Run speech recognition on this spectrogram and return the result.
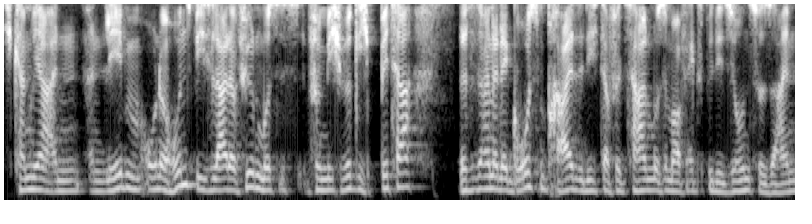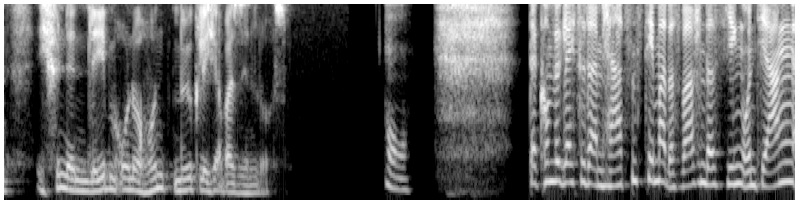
Ich kann mir ein, ein Leben ohne Hund, wie ich es leider führen muss, ist für mich wirklich bitter. Das ist einer der großen Preise, die ich dafür zahlen muss, immer auf Expedition zu sein. Ich finde ein Leben ohne Hund möglich, aber sinnlos. Oh. Da kommen wir gleich zu deinem Herzensthema. Das war schon das Yin und Yang.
